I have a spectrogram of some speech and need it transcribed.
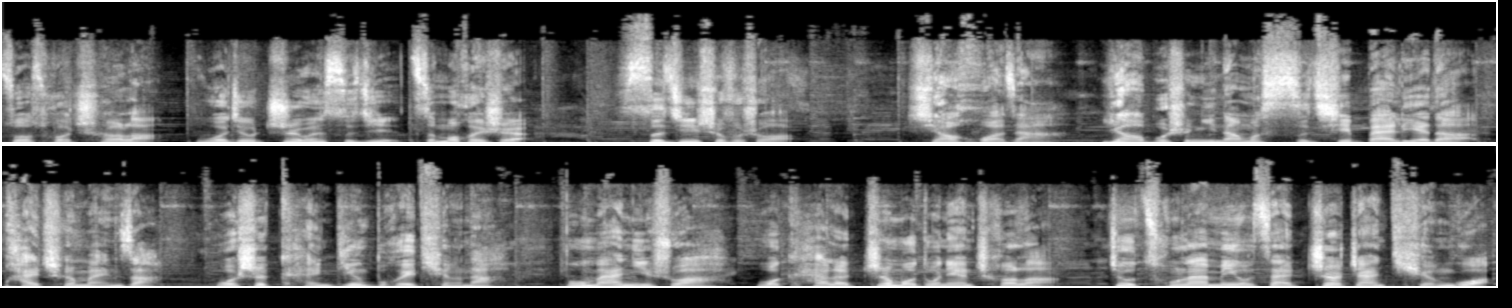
坐错车了，我就质问司机怎么回事。司机师傅说：“小伙子，要不是你那么死气白咧的拍车门子，我是肯定不会停的。不瞒你说啊，我开了这么多年车了，就从来没有在这站停过。”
